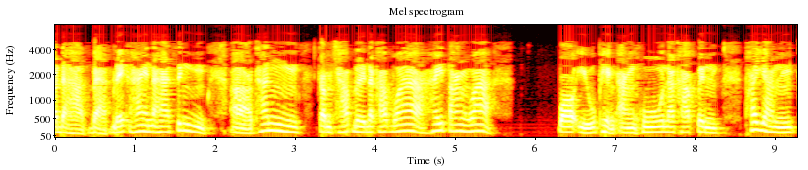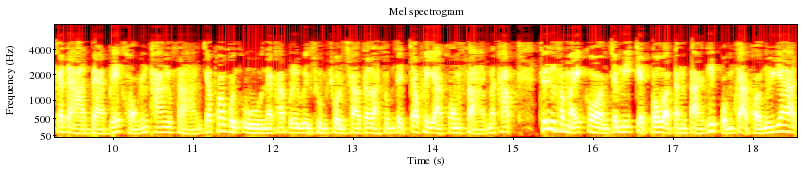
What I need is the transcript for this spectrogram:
กระดาษแบบเล็กให้นะฮะซึ่งท่านกำชับเลยนะครับว่าให้ตั้งว่า ปออิ๋วเพ่งอังฮูนะครับ เป็นพยันกระดาษแบบเล็กของทางศาลเจ้าพ่อกวนอูนะครับ บริเวณชุมชนชาวตลาดสมเด็จเจ้าพยาคลองสารนะครับ ซึ่งสมัยก่อนจะมีเก็บประวัติต่างๆ ที่ผมกราบขออนุญาต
